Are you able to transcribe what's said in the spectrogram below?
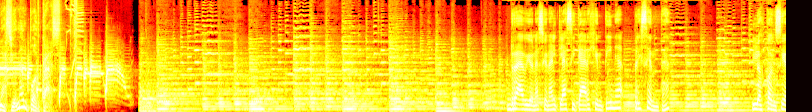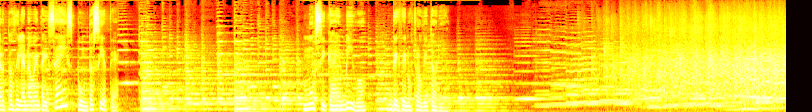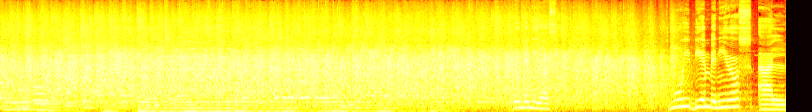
Nacional Podcast. Radio Nacional Clásica Argentina presenta los conciertos de la 96.7. Música en vivo desde nuestro auditorio.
